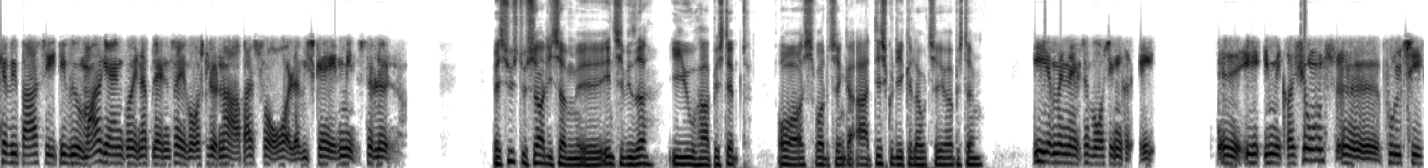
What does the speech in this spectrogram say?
kan vi bare se, det vil jo meget gerne gå ind og blande sig i vores løn- og arbejdsforhold, og vi skal have en mindste løn. Hvad synes du så, ligesom øh, indtil videre, EU har bestemt over os, hvor du tænker, ah, det skulle de ikke have lov til at bestemme? Jamen altså vores øh, immigrationspolitik,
